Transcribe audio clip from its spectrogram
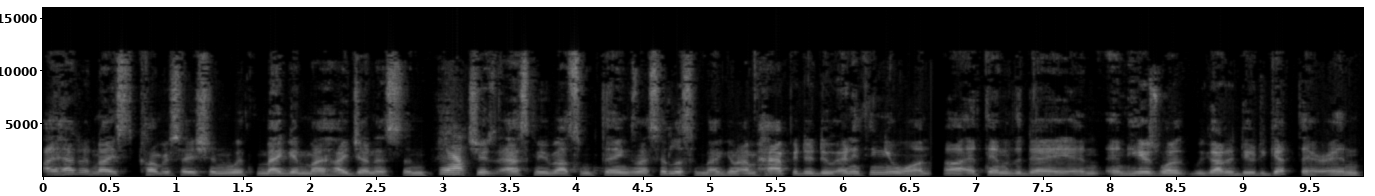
I had a nice conversation with Megan, my hygienist, and yep. she was asking me about some things, and I said, "Listen, Megan, I'm happy to do anything you want uh, at the end of the day, and and here's what we got to do to get there." And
